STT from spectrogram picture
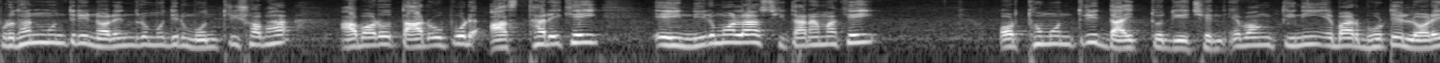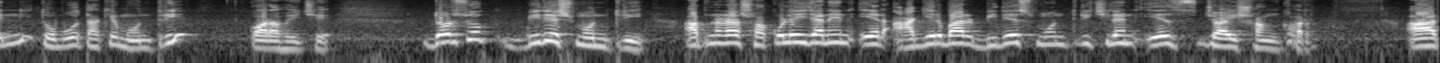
প্রধানমন্ত্রী নরেন্দ্র মোদীর মন্ত্রিসভা আবারও তার উপর আস্থা রেখেই এই নির্মলা সীতারামাকেই অর্থমন্ত্রীর দায়িত্ব দিয়েছেন এবং তিনি এবার ভোটে লড়েননি, তবুও তাকে মন্ত্রী করা হয়েছে। দর্শক, বিদেশ মন্ত্রী, আপনারা সকলেই জানেন এর আগেরবার বিদেশ মন্ত্রী ছিলেন এস জয়শঙ্কর। আর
